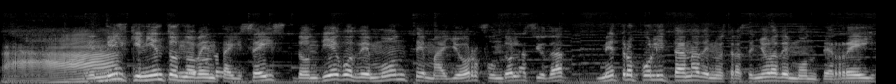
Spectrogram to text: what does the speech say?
Ah. En 1596, don Diego de Montemayor fundó la ciudad metropolitana de Nuestra Señora de Monterrey.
